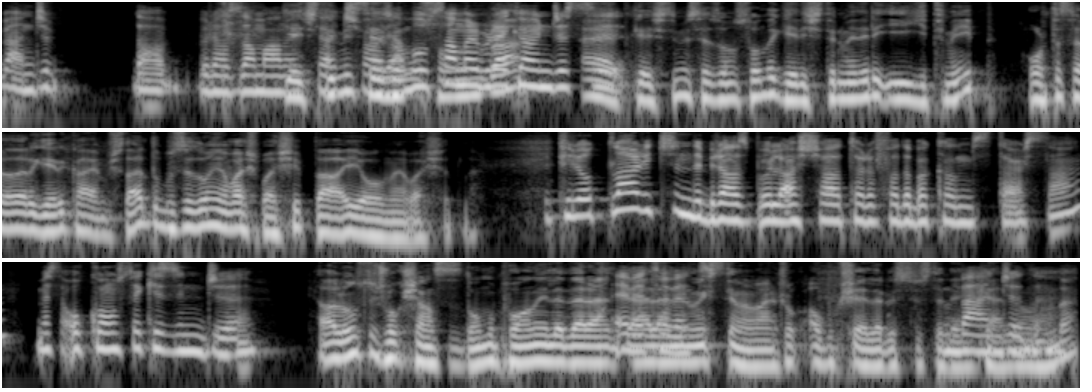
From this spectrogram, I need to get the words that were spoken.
bence daha biraz zamana Geçtiğimiz ihtiyaç var. sezon Yani bu summer break öncesi Evet geçtiğimiz sezon sonunda geliştirmeleri iyi gitmeyip orta sıralara geri kaymışlardı. Bu sezon yavaş başlayıp daha iyi olmaya başladılar. pilotlar için de biraz böyle aşağı tarafa da bakalım istersen. Mesela Ocon 8. Alonso çok şanssızdı. Onu puanıyla değer, Evet, değerlendirmek evet. istemem. Yani çok abuk şeyler üst üste denk Bence geldi de. onun da.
